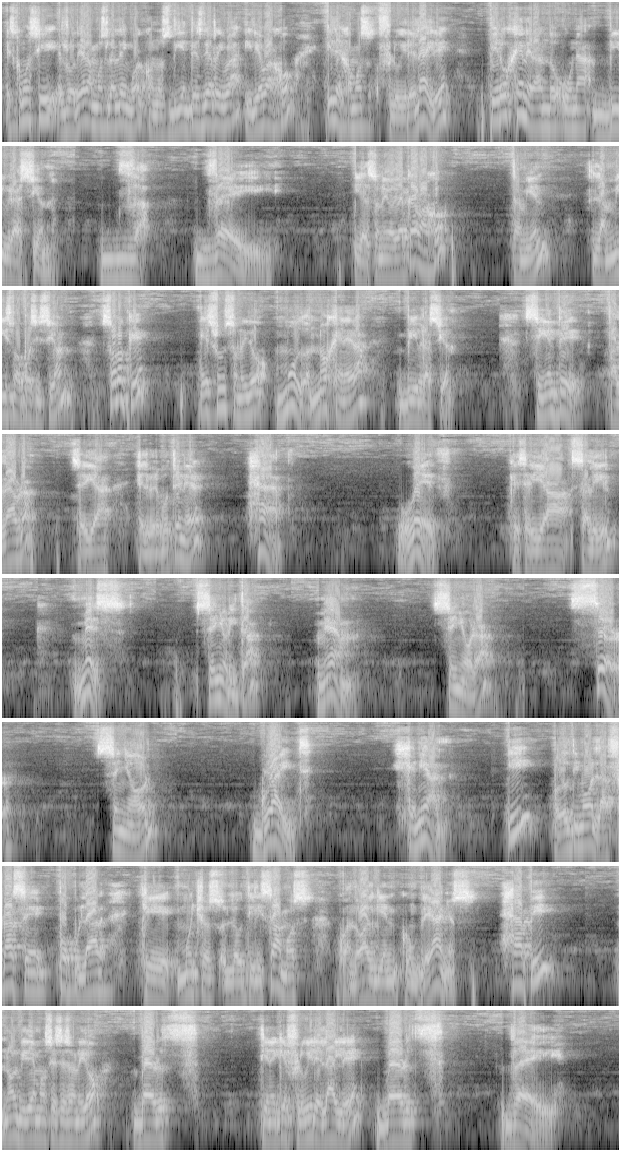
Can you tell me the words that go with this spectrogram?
Es como si rodeáramos la lengua con los dientes de arriba y de abajo y dejamos fluir el aire, pero generando una vibración. The they. Y el sonido de acá abajo, también la misma posición, solo que es un sonido mudo, no genera vibración. Siguiente palabra sería el verbo tener, have, live, que sería salir, miss, señorita, ma'am, señora, sir, señor, great, genial. Y por último, la frase popular que muchos lo utilizamos cuando alguien cumple años. Happy, no olvidemos ese sonido, birth, tiene que fluir el aire, birthday.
